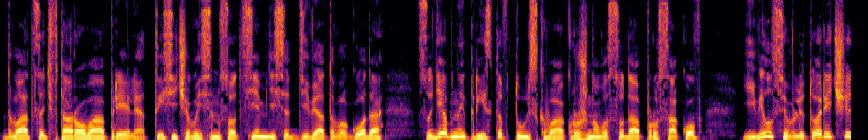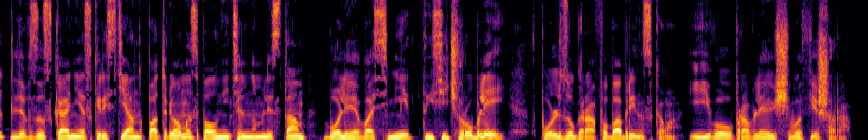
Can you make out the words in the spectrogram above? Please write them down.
22 апреля 1879 года судебный пристав Тульского окружного суда Прусаков явился в Люторичи для взыскания с крестьян по трем исполнительным листам более 8 тысяч рублей в пользу графа Бобринского и его управляющего Фишера.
